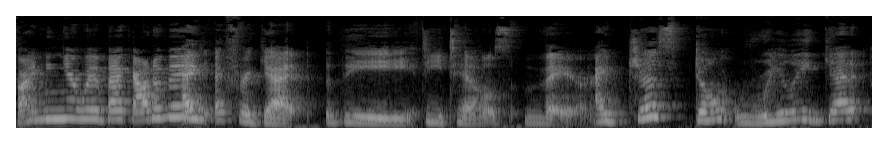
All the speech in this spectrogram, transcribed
finding your way back out of it? I, I forget the details there. I just don't really get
